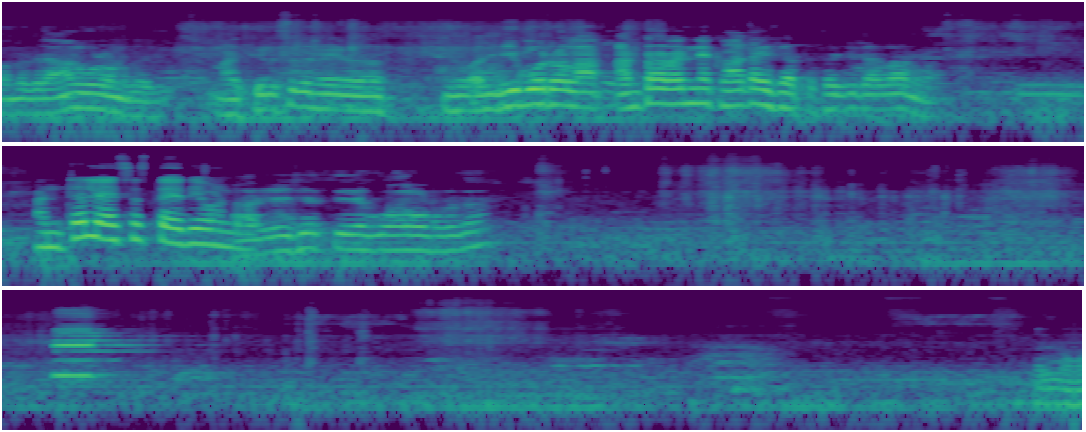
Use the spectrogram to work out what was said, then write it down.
వంద గ్రాములు కూడా ఉంటుంది నాకు తెలుసు నేను నీ బోర్డు వాళ్ళు అంటారని కాటా వేసేస్తా సజ్జి కదా అంతే లేసేస్తే ఏది ఉండదు. వేసేస్తే ఎక్కువ ఉండదుగా అదిగో.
